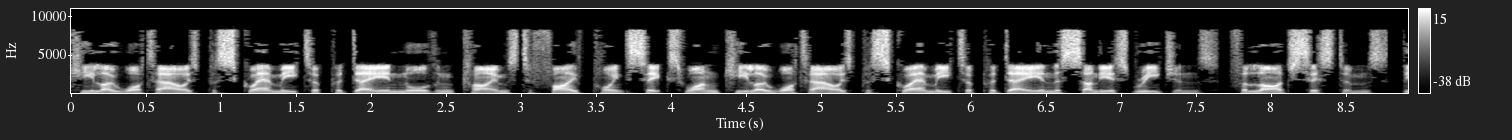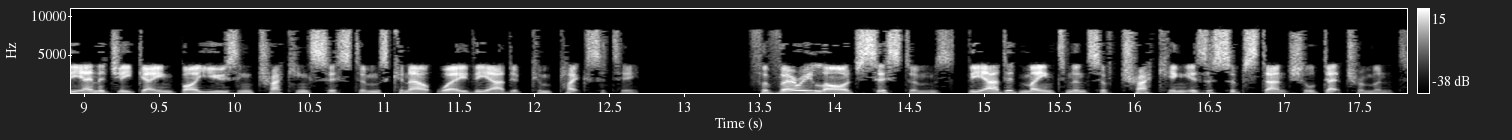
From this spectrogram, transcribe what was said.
kWh per square meter per day in northern climes to 5.61 kWh per square meter per day in the sunniest regions. For large systems, the energy gained by using tracking systems can outweigh the added complexity. For very large systems, the added maintenance of tracking is a substantial detriment.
